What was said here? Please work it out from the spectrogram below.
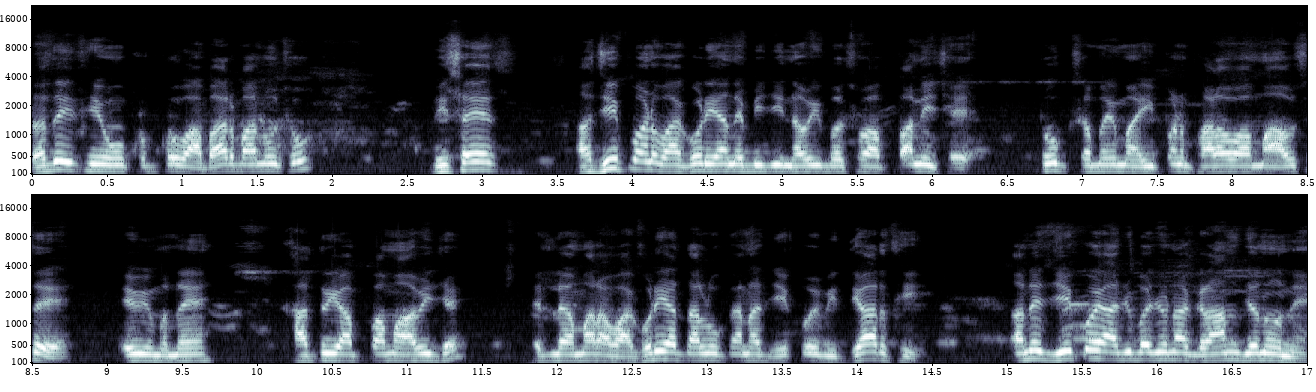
હૃદયથી હું ખૂબ ખૂબ આભાર માનું છું. વિશેષ, હજી પણ વાઘોડિયાને બીજી નવી બસો આપવાની છે. ટૂંક સમયમાં એ પણ ફાળવવામાં આવશે એવી મને ખાતરી આપવામાં આવી છે. એટલે અમારા વાઘોડિયા તાલુકાના જે કોઈ વિદ્યાર્થી અને જે કોઈ આજુબાજુના ગ્રામજનોને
